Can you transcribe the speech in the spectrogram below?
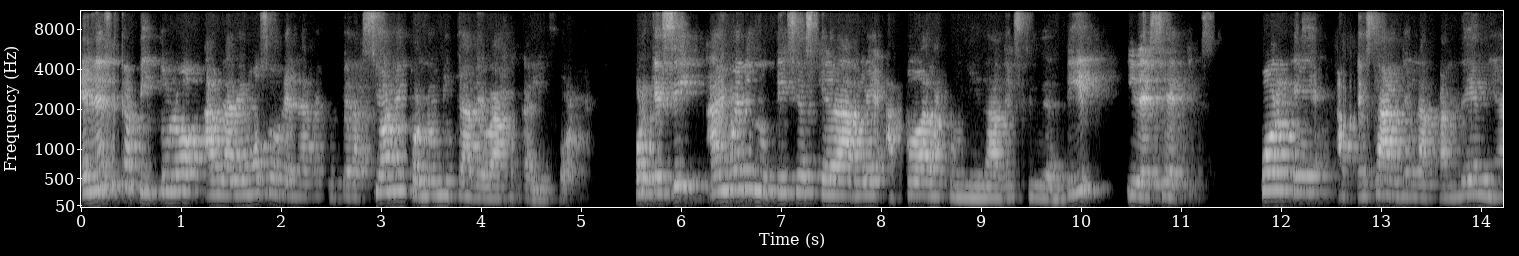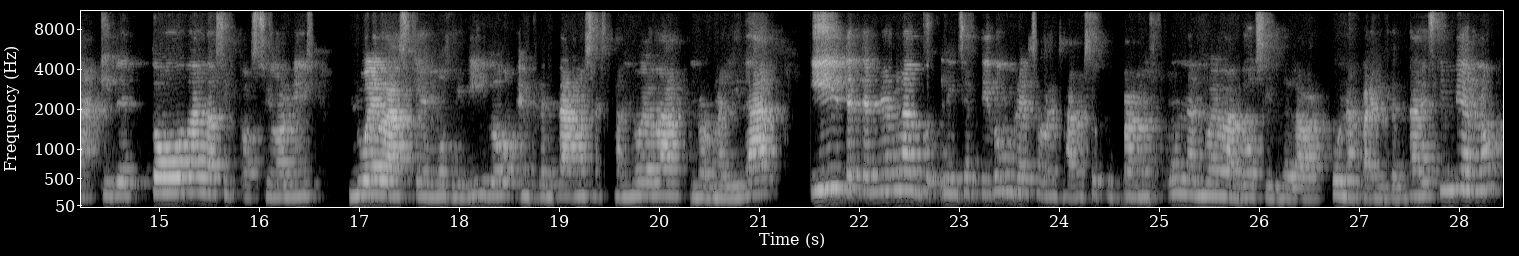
En este capítulo hablaremos sobre la recuperación económica de Baja California. Porque sí, hay buenas noticias que darle a toda la comunidad estudiantil y de CETIS. Porque a pesar de la pandemia y de todas las situaciones nuevas que hemos vivido, enfrentarnos a esta nueva normalidad, y de tener la, incertidumbre sobre saber si ocupamos una nueva dosis de la vacuna para enfrentar este invierno,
